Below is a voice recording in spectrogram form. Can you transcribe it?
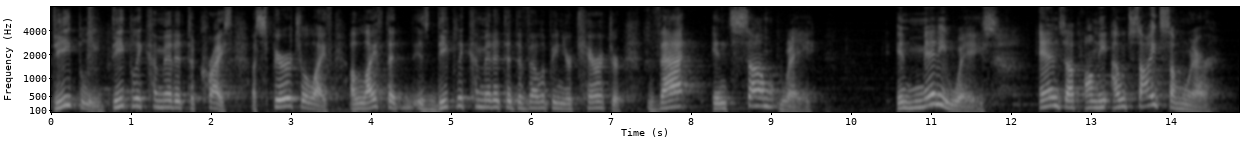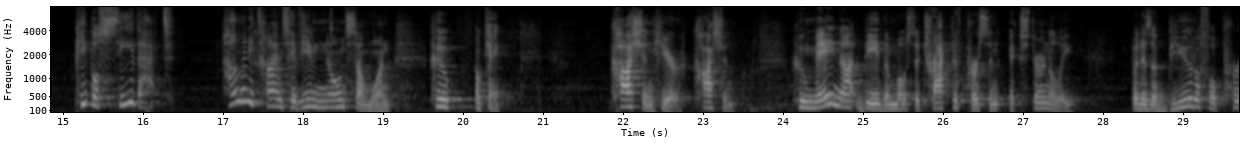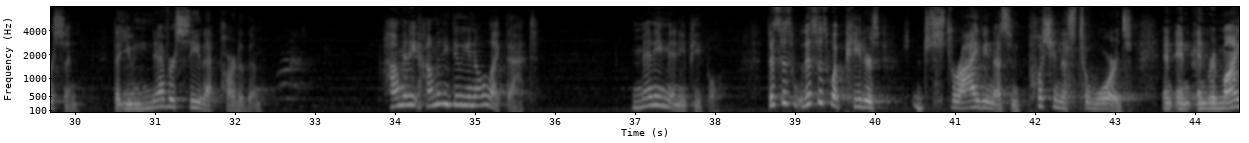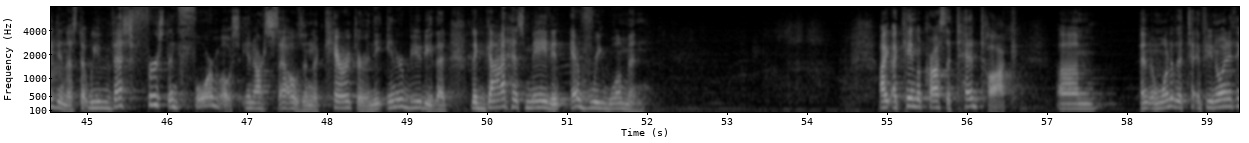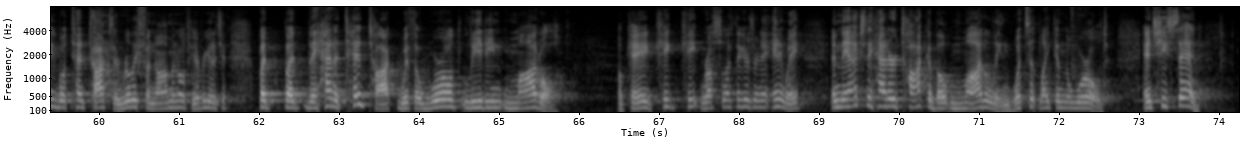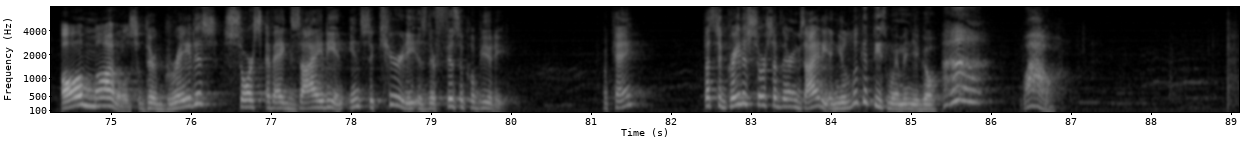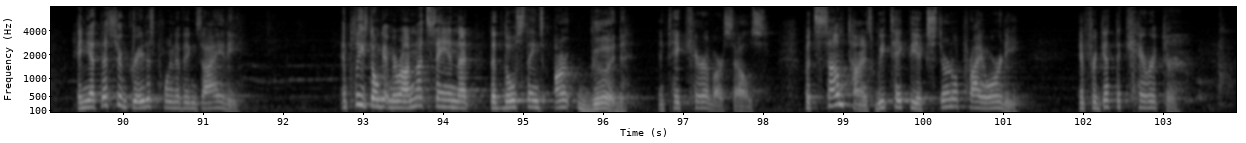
deeply, deeply committed to Christ, a spiritual life, a life that is deeply committed to developing your character, that in some way, in many ways, ends up on the outside somewhere. People see that. How many times have you known someone who, okay, caution here, caution who may not be the most attractive person externally, but is a beautiful person that you never see that part of them. How many, how many do you know like that? Many, many people. This is, this is what Peter's striving us and pushing us towards and, and, and reminding us that we invest first and foremost in ourselves, in the character, and the inner beauty that, that God has made in every woman. I, I came across a TED talk um, And one of the, if you know anything about TED Talks, they're really phenomenal if you ever get a chance. But, but they had a TED Talk with a world leading model. Okay, Kate, Kate Russell, I think is her name. Anyway, and they actually had her talk about modeling. What's it like in the world? And she said, all models, their greatest source of anxiety and insecurity is their physical beauty. Okay? That's the greatest source of their anxiety. And you look at these women, you go, ah, wow. And yet, that's their greatest point of anxiety. And please don't get me wrong, I'm not saying that, that those things aren't good and take care of ourselves. But sometimes we take the external priority and forget the character.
